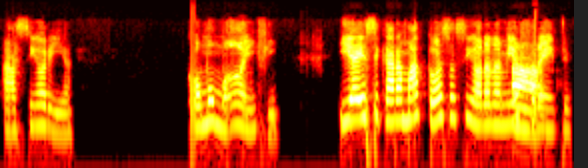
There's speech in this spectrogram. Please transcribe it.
A senhorinha. Como mãe, enfim. E aí esse cara matou essa senhora na minha Ah. frente.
